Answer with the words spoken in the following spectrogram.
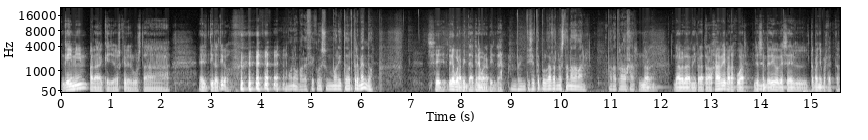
gaming para aquellos que les gusta el tiro-tiro. bueno, parece que es un monitor tremendo. Sí, tiene buena pinta, tiene buena pinta. 27 pulgadas no está nada mal para trabajar. No, la verdad, ni para trabajar ni para jugar. Yo siempre digo que es el tamaño perfecto.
